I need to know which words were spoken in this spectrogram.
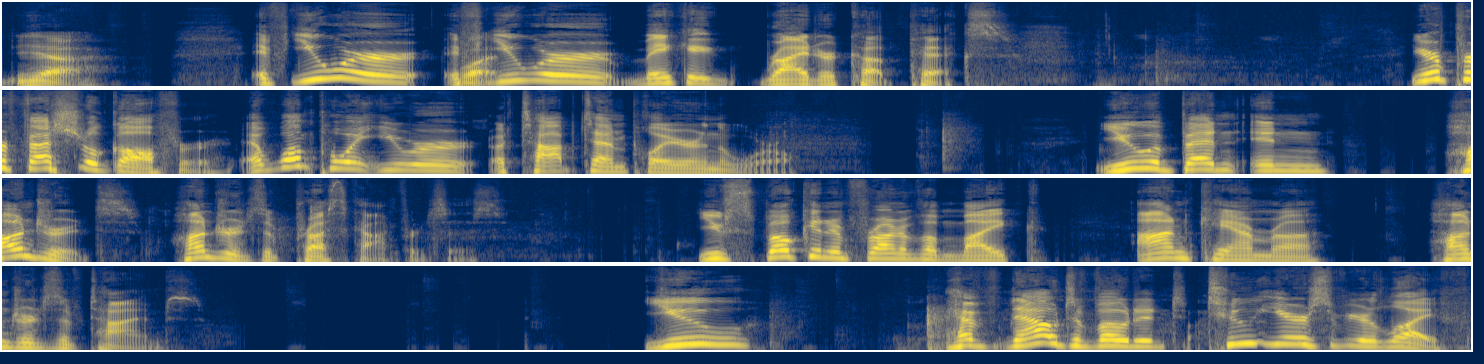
Yeah. If you were, if What? you were making Ryder Cup picks, you're a professional golfer. At one point, you were a top ten player in the world. You have been in hundreds, hundreds of press conferences. You've spoken in front of a mic on camera hundreds of times. You have now devoted two years of your life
